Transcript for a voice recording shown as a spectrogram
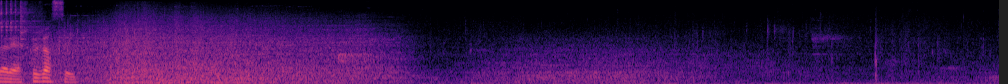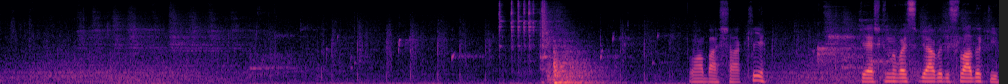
Pera aí, acho que eu já sei. Vamos abaixar aqui. Que acho que não vai subir água desse lado aqui.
